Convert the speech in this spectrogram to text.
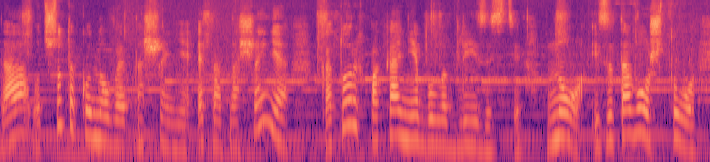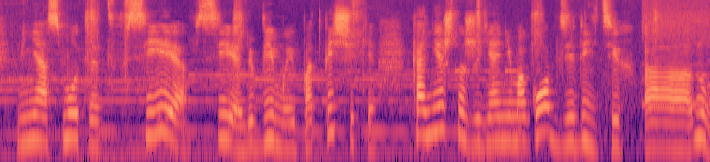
Да? Вот что такое новые отношения? Это отношения, в которых пока не было близости. Но из-за того, что меня смотрят все, все любимые подписчики, конечно же, я не могу обделить их, э, ну,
